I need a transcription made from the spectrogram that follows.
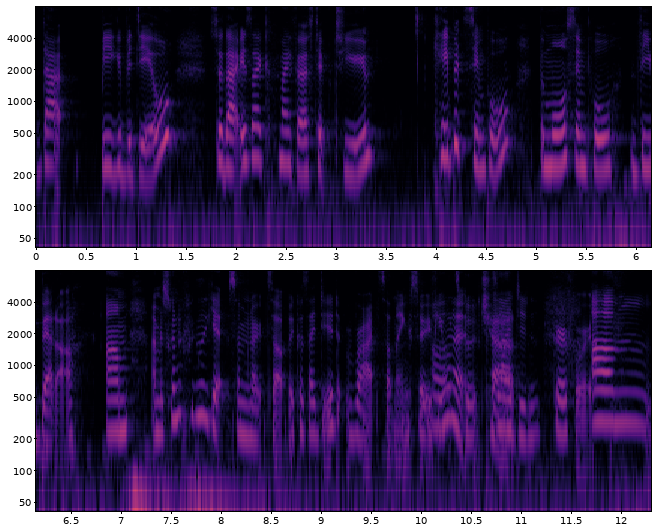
that big of a deal. So that is like my first tip to you. keep it simple. The more simple, the better. Um, I'm just going to quickly get some notes up because I did write something. So if Oh, you want to chat, I didn't. go for it. Um,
